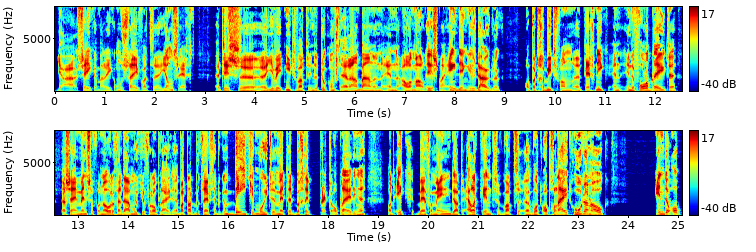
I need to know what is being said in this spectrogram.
Ja, zeker. Maar ik onderschrijf wat eh, Jan zegt. Het is, eh, je weet niet wat in de toekomst er aan banen en allemaal is. Maar één ding is duidelijk. Op het gebied van eh, techniek en in de volle breedte, daar zijn mensen voor nodig en daar moet je voor opleiden. Wat dat betreft heb ik een beetje moeite met het begrip pretopleidingen. Want ik ben van mening dat elk kind wat eh, wordt opgeleid, hoe dan ook, in de op-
